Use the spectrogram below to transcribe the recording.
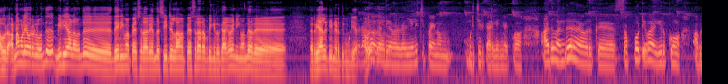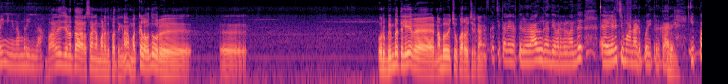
அவர் அண்ணாமலை அவர்கள் வந்து மீடியாவில் வந்து தைரியமாக பேசுகிறாரு எந்த சீட்டு இல்லாமல் பேசுகிறாரு அப்படிங்கிறதுக்காகவே நீங்கள் வந்து அது ரியாலிட்டின்னு எடுத்துக்க முடியாது. அவர் ராகுல் காந்தி அவர்கள் எழுச்சி பயணம் முடிச்சிருக்காரு இல்லைங்களா இப்போ? அது வந்து அவருக்கு சப்போர்ட்டிவாக இருக்கும் அப்படின்னு நீங்கள் நம்புறீங்களா? பாரதிய ஜனதா அரசாங்கமானது பார்த்தீங்கன்னா மக்களை வந்து ஒரு ஒரு பிம்பத்திலேயே நம்ப வச்சு உட்கார வச்சுருக்காங்க. கட்சி தலைவர் திரு ராகுல் காந்தி அவர்கள் வந்து எழுச்சி மாநாடு போயிட்டு இருக்காரு இப்போ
